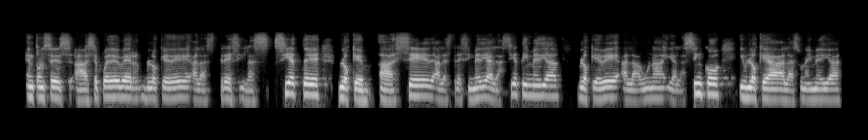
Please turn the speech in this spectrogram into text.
entonces uh, se puede ver bloque D a las 3 y las 7, bloque uh, C a las 3 y media, a las 7 y media, bloque B a la 1 y a las 5 y bloque A a las 1 y media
